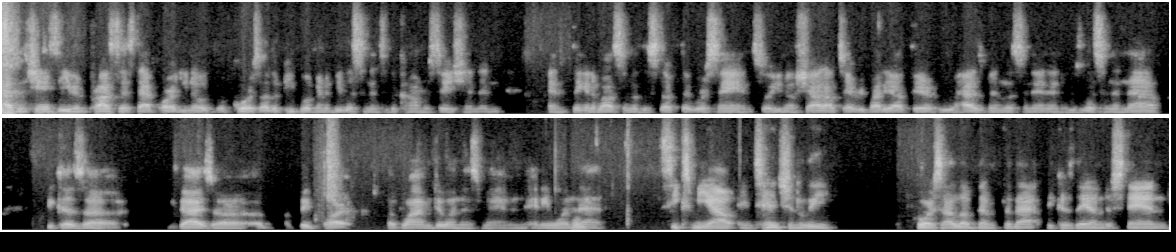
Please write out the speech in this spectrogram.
had the chance to even process that part. You know, of course, other people are going to be listening to the conversation and and thinking about some of the stuff that we're saying. So, you know, shout out to everybody out there who has been listening and who's listening now, because uh, you guys are a, a big part of why I'm doing this, man. And anyone that seeks me out intentionally, of course, I love them for that because they understand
